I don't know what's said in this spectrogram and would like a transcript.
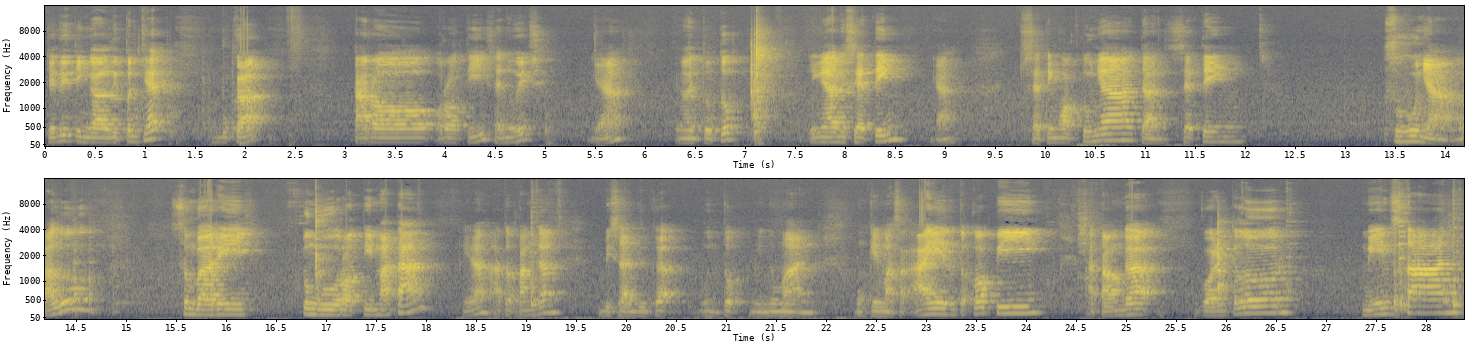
Jadi tinggal dipencet, buka, taruh roti sandwich ya, tinggal ditutup tinggal di setting ya. Setting waktunya dan setting suhunya. Lalu sembari tunggu roti matang ya atau panggang bisa juga untuk minuman. Mungkin masak air untuk kopi atau enggak goreng telur mie instan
